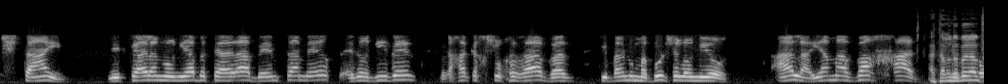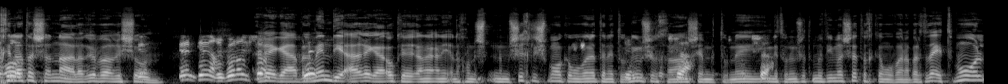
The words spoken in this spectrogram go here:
שתיים, נתקעה לנו אונייה בתעלה באמצע מרץ, אבר גיבן, ואחר כך שוחררה, ואז קיבלנו מבול של אוניות. הלאה, היה מעבר חד. אתה מדבר על תחילת השנה, על הרבע הראשון. כן, כן, כן הרבעון הראשון. רגע, אבל מנדי, אה, רגע, אוקיי, אנחנו נמשיך לשמוע כמובן את הנתונים כן, שלך, שהם נתונים שאתה מביא מהשטח כמובן, אבל אתה יודע, אתמול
